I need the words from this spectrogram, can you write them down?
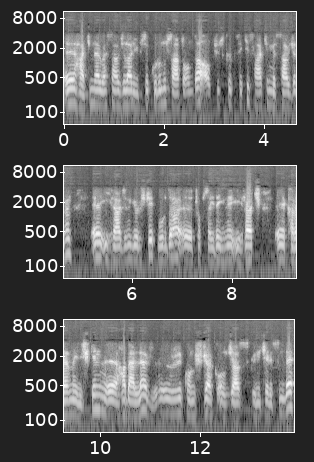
Ee, Hakimler ve Savcılar Yüksek Kurulu saat 10'da 648 hakim ve savcının e, ihracını görüşecek. Burada e, çok sayıda yine ihraç e, kararına ilişkin e, haberler e, konuşacak olacağız gün içerisinde.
